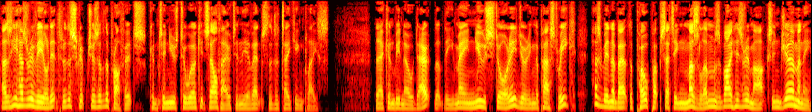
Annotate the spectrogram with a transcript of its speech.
as He has revealed it through the scriptures of the prophets, continues to work itself out in the events that are taking place. There can be no doubt that the main news story during the past week has been about the Pope upsetting Muslims by his remarks in Germany.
